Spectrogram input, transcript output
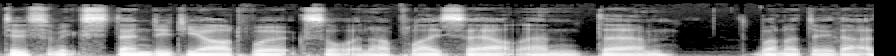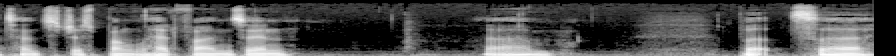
do some extended yard work, sorting our place out, and um, when I do that, I tend to just bung the headphones in. Um, but uh,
